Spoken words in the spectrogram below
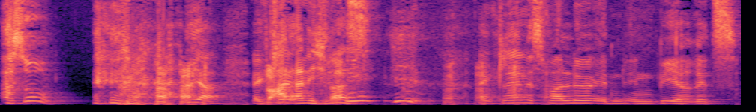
Ach so. ja, War da nicht was? Ein kleines Malheur in, in Biarritz.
